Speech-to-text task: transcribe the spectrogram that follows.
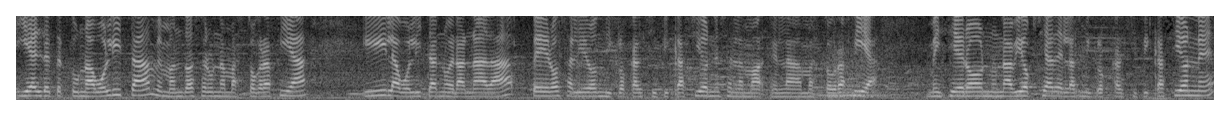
y él detectó una bolita, me mandó a hacer una mastografía y la bolita no era nada, pero salieron microcalcificaciones en la, en la mastografía me hicieron una biopsia de las microcalcificaciones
